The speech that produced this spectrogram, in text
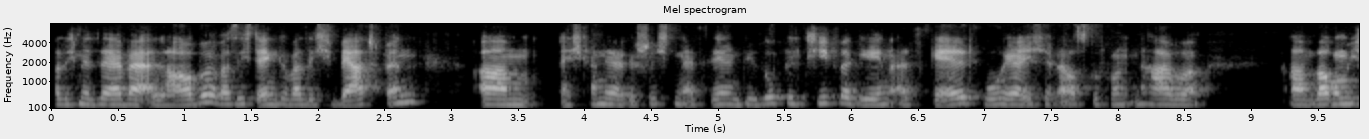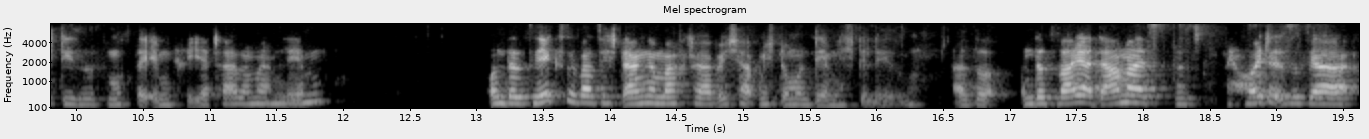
was ich mir selber erlaube, was ich denke, was ich wert bin. Ähm, ich kann dir Geschichten erzählen, die so viel tiefer gehen als Geld, woher ich herausgefunden habe, ähm, warum ich dieses Muster eben kreiert habe in meinem Leben. Und das nächste, was ich dann gemacht habe, ich habe mich dumm und dämlich gelesen. Also, und das war ja damals, das, heute ist es ja,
